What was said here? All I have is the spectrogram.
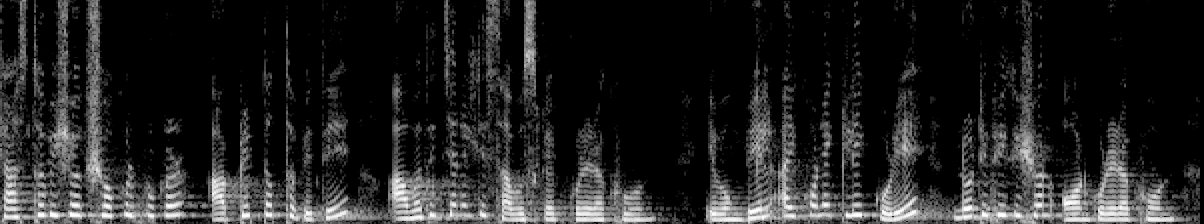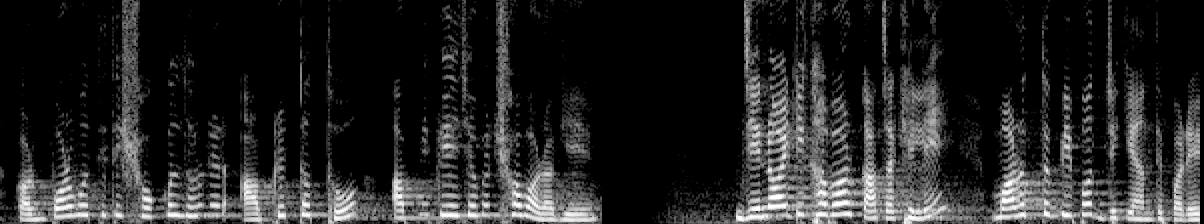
স্বাস্থ্য বিষয়ক সকল প্রকার আপডেট তথ্য পেতে আমাদের চ্যানেলটি সাবস্ক্রাইব করে রাখুন এবং বেল আইকনে ক্লিক করে নোটিফিকেশন অন করে রাখুন। কারণ পরবর্তীতে সকল ধরনের আপডেট তথ্য আপনি পেয়ে যাবেন সবার আগে। যে নয়টি খাবার কাঁচা খেলে মারাত্মক বিপদ ডেকে আনতে পারে।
